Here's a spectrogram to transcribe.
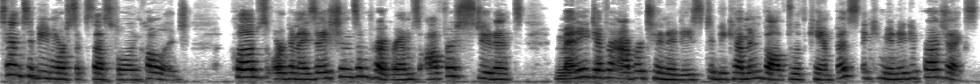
tend to be more successful in college. Clubs, organizations, and programs offer students many different opportunities to become involved with campus and community projects.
